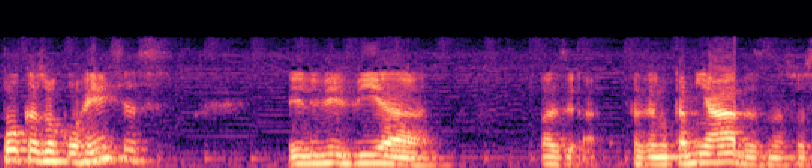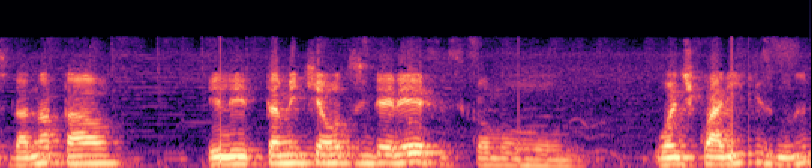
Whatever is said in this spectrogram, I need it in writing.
poucas ocorrências. Ele vivia faze- fazendo caminhadas na sua cidade natal. Ele também tinha outros interesses, como o antiquarismo, né?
